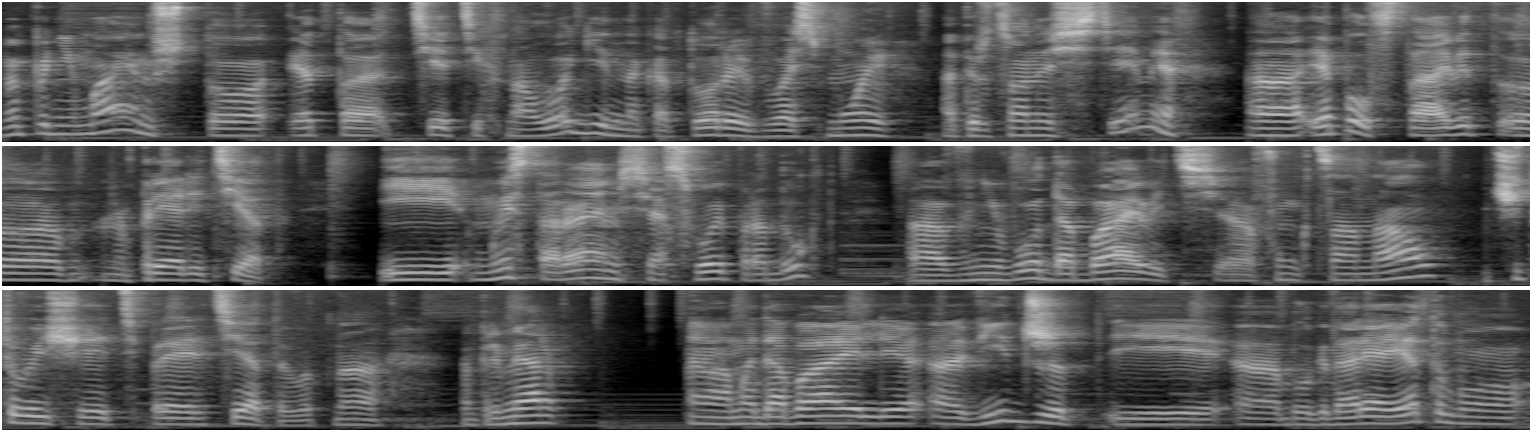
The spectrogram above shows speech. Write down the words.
Мы понимаем, что это те технологии, на которые в восьмой операционной системе Apple ставит приоритет. И мы стараемся свой продукт в него добавить функционал, учитывающий эти приоритеты. Вот, например, а, мы добавили а, виджет и а, благодаря этому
